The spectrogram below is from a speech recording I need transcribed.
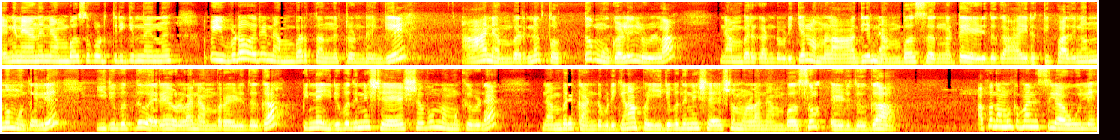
എങ്ങനെയാണ് നമ്പേഴ്സ് കൊടുത്തിരിക്കുന്നതെന്ന്? അപ്പോൾ ഇവിടെ ഒരു നമ്പർ തന്നിട്ടുണ്ടെങ്കിൽ ആ നമ്പറിന് തൊട്ട് മുകളിലുള്ള നമ്പർ കണ്ടുപിടിക്കാൻ നമ്മൾ ആദ്യം നമ്പേഴ്സ് അങ്ങോട്ട് എഴുതുക? ആയിരത്തി പതിനൊന്ന് മുതൽ ഇരുപത് വരെയുള്ള നമ്പർ എഴുതുക. പിന്നെ ഇരുപതിന് ശേഷവും നമുക്കിവിടെ നമ്പർ കണ്ടുപിടിക്കണം. അപ്പോൾ ഇരുപതിന് ശേഷമുള്ള നമ്പേഴ്സും എഴുതുക. അപ്പോൾ നമുക്ക് മനസ്സിലാവൂലേ?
